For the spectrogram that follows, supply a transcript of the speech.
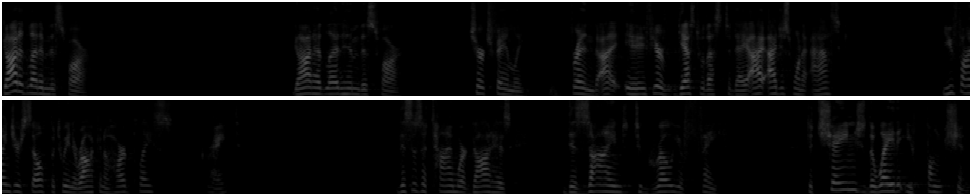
God had led him this far. God had led him this far. Church family, friend, I, if you're a guest with us today, I, I just want to ask you find yourself between a rock and a hard place? Great. This is a time where God has designed to grow your faith, to change the way that you function,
